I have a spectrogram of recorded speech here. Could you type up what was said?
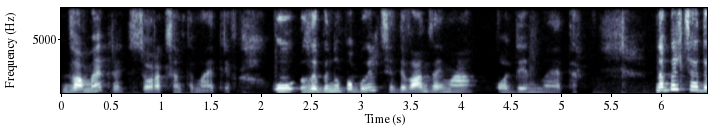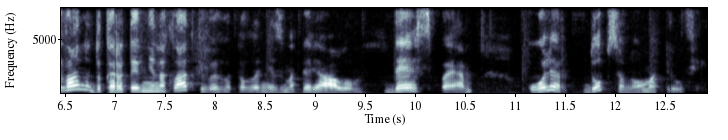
2 метри 40 сантиметрів. У глибину побильці диван займає 1 метр. На бильцях дивану декоративні накладки виготовлені з матеріалу ДСП, колір дуб Санома трюфіль.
